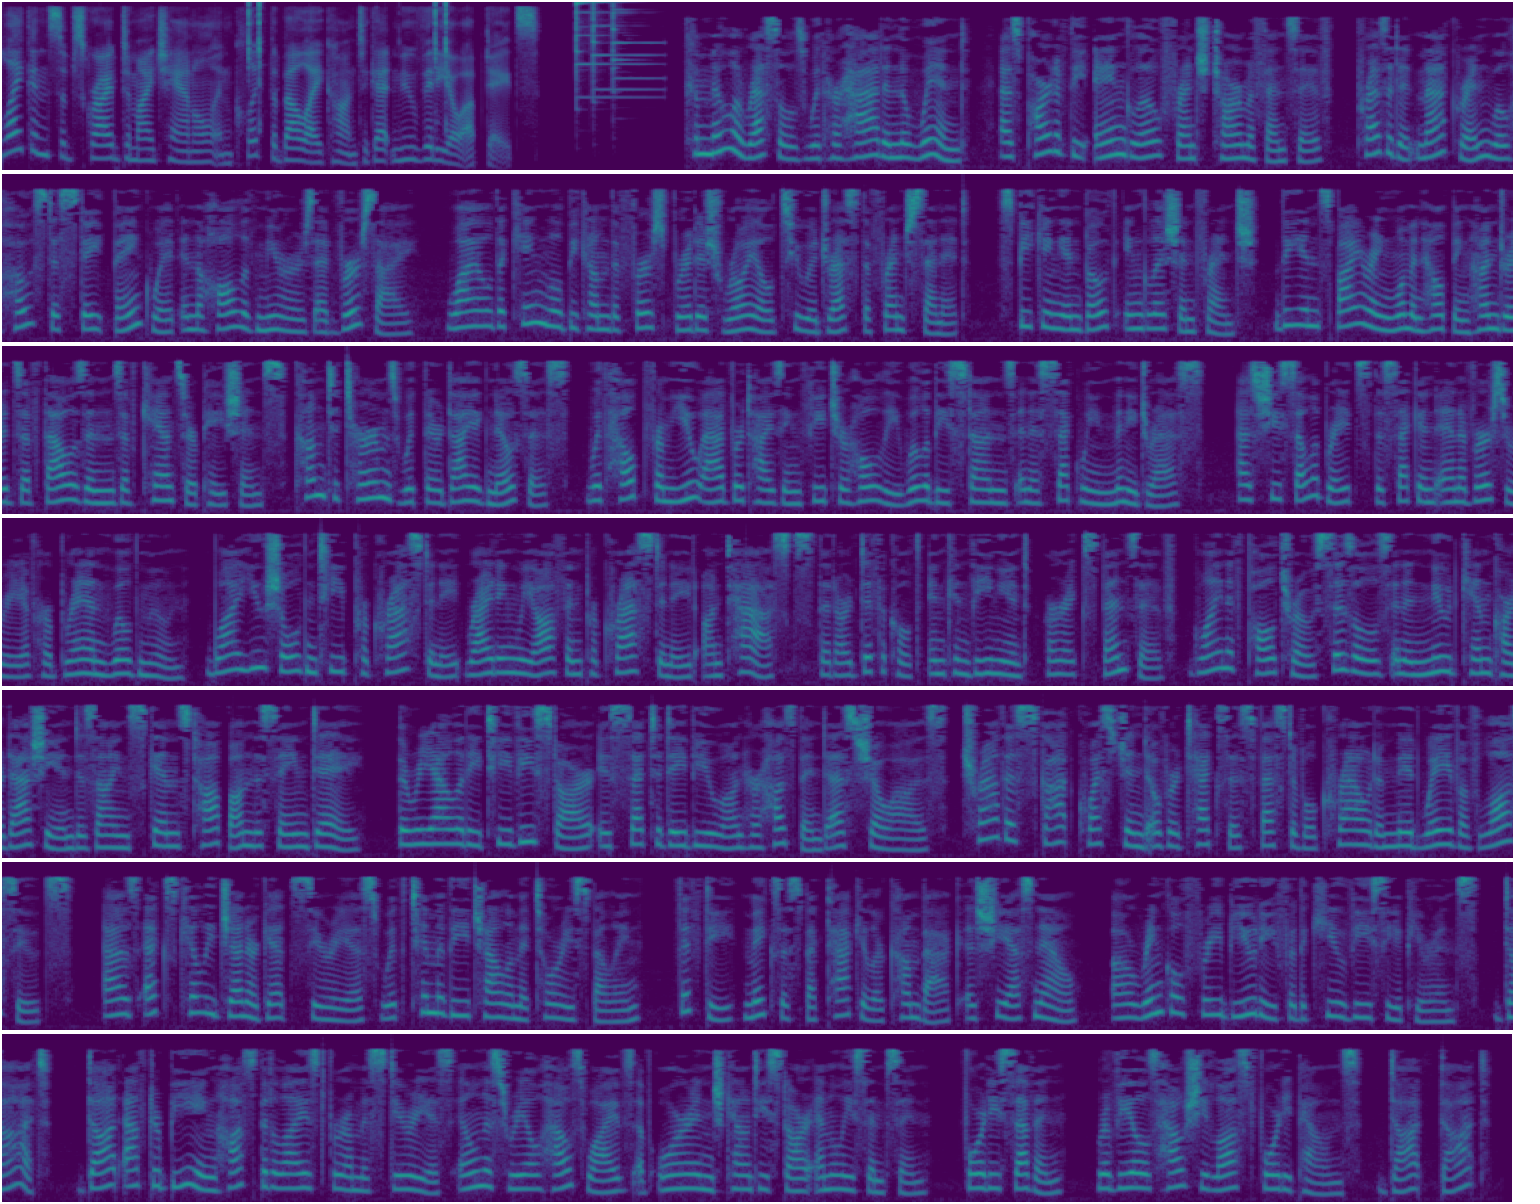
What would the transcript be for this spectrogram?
Like and subscribe to my channel and click the bell icon to get new video updates. Camilla wrestles with her hat in the wind. As part of the Anglo-French charm offensive, President Macron will host a state banquet in the Hall of Mirrors at Versailles, while the king will become the first British royal to address the French Senate. Speaking in both English and French, the inspiring woman helping hundreds of thousands of cancer patients come to terms with their diagnosis, with help from you advertising feature Holly Willoughby stuns in a sequin mini dress. As she celebrates the second anniversary of her brand Wylde Moon, why you shouldn't procrastinate writing we often procrastinate on tasks that are difficult, inconvenient, or expensive. Gwyneth Paltrow sizzles in a nude Kim Kardashian designed Skims top on the same day. The reality TV star is set to debut on her husband's show Oz. Travis Scott questioned over Texas festival crowd amid wave of lawsuits. As ex-Kylie Jenner gets serious with Timothée Chalamet Tori Spelling, 50 makes a spectacular comeback as she is now a wrinkle-free beauty for the QVC appearance. Dot. Dot after being hospitalized for a mysterious illness Real Housewives of Orange County star Emily Simpson, 47, reveals how she lost 40 pounds. Dot dot.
